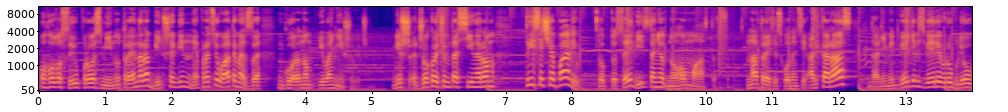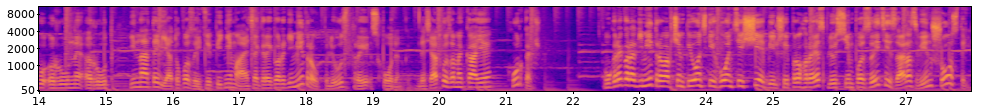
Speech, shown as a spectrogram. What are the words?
оголосив про зміну тренера. Більше він не працюватиме з Гораном Іванішевичем. Між Джоковичем та Сінером тисяча балів, тобто це відстань одного мастерсу. На третій сходинці Алькарас, далі Медведєв, Звєрєв, Рубльов, Руне, Рут. І на дев'яту позицію піднімається Грегор Дімітров, плюс три сходинки. Десятку замикає Хуркач. У Грегора Дімітрова в чемпіонській гонці ще більший прогрес, плюс 7 позицій. Зараз він шостий.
